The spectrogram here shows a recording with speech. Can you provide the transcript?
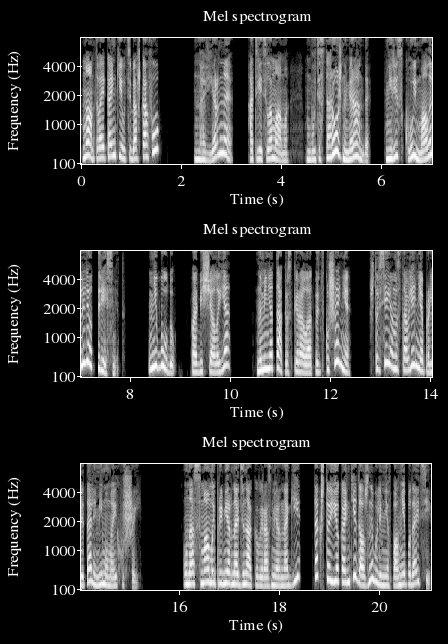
Мам, твои коньки у тебя в шкафу?» «Наверное», — ответила мама. «Будь осторожна, Миранда. Не рискуй, мало ли лед треснет». «Не буду», — пообещала я, но меня так распирало от предвкушения, что все ее наставления пролетали мимо моих ушей. У нас с мамой примерно одинаковый размер ноги, так что ее коньки должны были мне вполне подойти.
